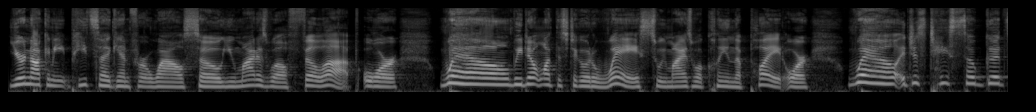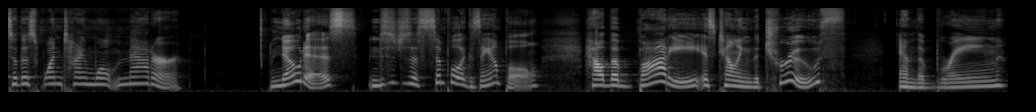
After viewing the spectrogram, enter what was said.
you're not going to eat pizza again for a while, so you might as well fill up. Or, well, we don't want this to go to waste, so we might as well clean the plate. Or, well, it just tastes so good, so this one time won't matter. Notice, and this is just a simple example, how the body is telling the truth and the brain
